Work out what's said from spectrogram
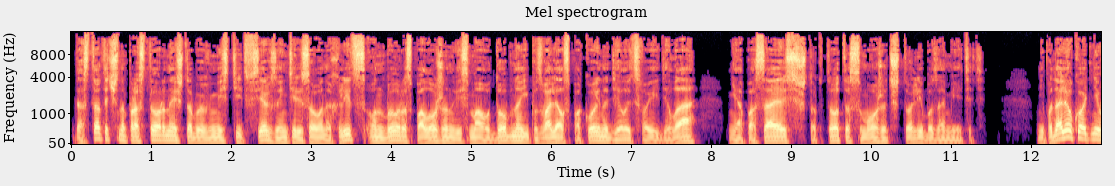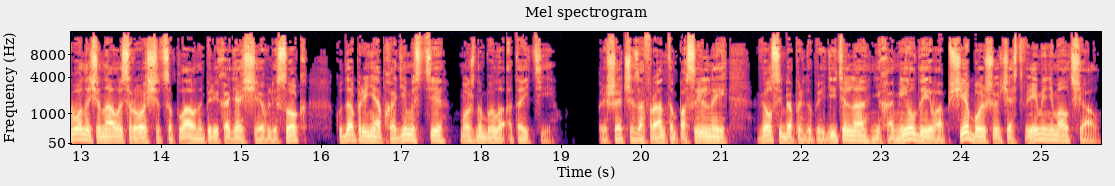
Достаточно просторный, чтобы вместить всех заинтересованных лиц, он был расположен весьма удобно и позволял спокойно делать свои дела, не опасаясь, что кто-то сможет что-либо заметить. Неподалеку от него начиналась рощица, плавно переходящая в лесок, куда при необходимости можно было отойти. Пришедший за франтом посыльный вел себя предупредительно, не хамил, да и вообще большую часть времени молчал.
